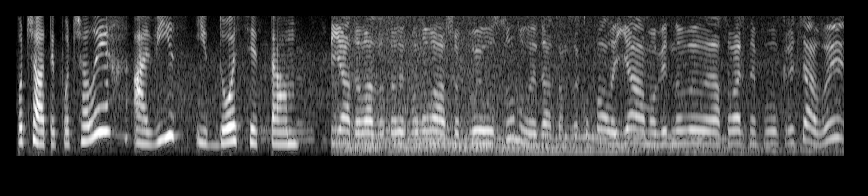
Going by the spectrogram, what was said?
Почати почали, а віз і досі там. Я до вас зателефонував, щоб ви усунули, да, там закопали яму, відновили асфальтне покриття. Ви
